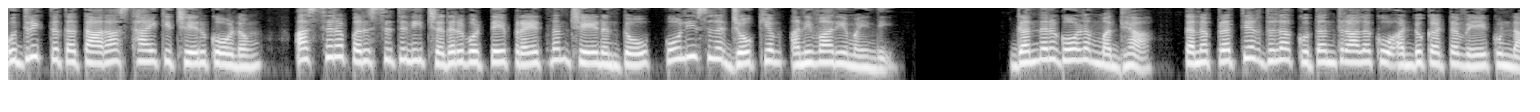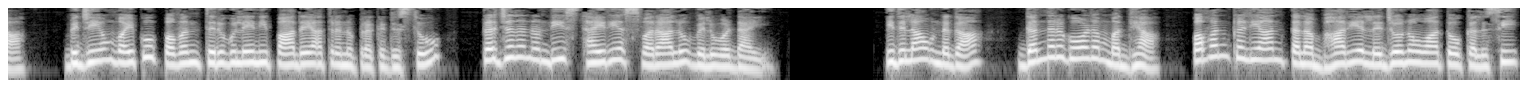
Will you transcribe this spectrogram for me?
ఉద్రిక్తత తారాస్థాయికి చేరుకోవడం అస్థిర పరిస్థితిని చెదరగొట్టే ప్రయత్నం చేయడంతో పోలీసుల జోక్యం అనివార్యమైంది. గందరగోళం మధ్య తన ప్రత్యర్థుల కుతంత్రాలకు అడ్డుకట్ట వేయకుండా విజయం వైపు పవన్ తిరుగులేని పాదయాత్రను ప్రకటిస్తూ ప్రజల నుండి స్థైర్య స్వరాలు వెలువడ్డాయి. ఇదిలా ఉండగా గందరగోళం మధ్య పవన్ కళ్యాణ్ తన భార్య లెజోనోవాతో కలిసి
